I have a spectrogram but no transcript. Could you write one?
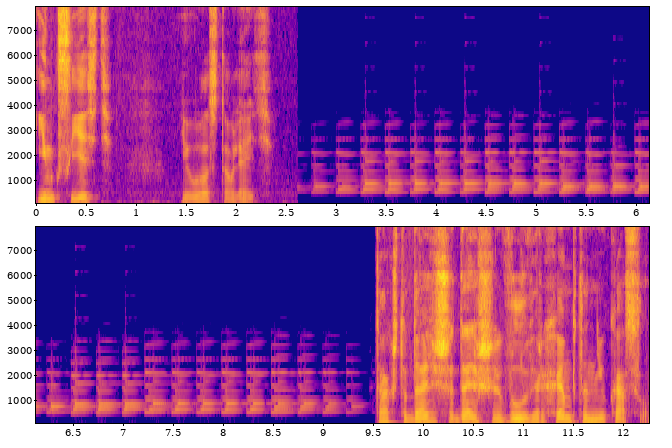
Инкс есть, его оставляйте. Так что дальше, дальше Вулверхэмптон, Ньюкасл.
